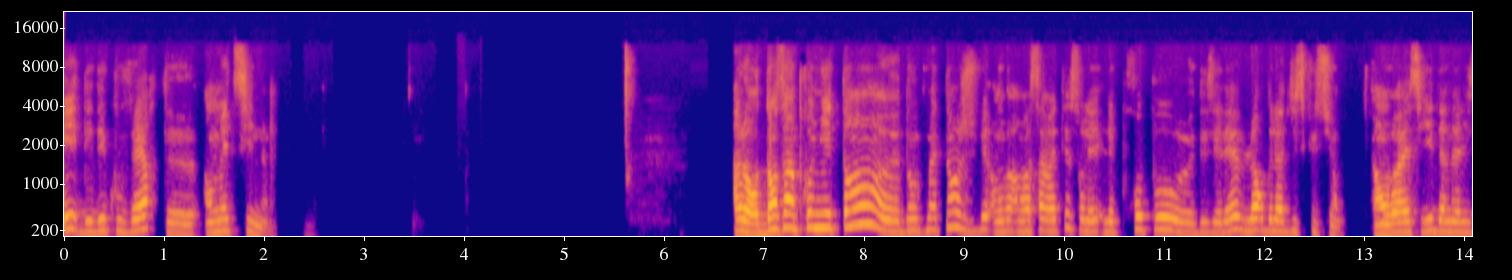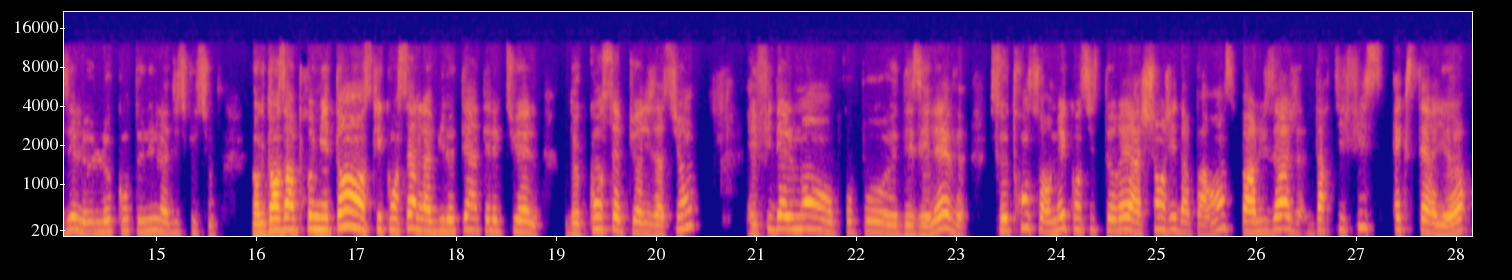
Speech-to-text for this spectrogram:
des découvertes euh, en médecine. Alors, dans un premier temps, euh, donc maintenant, on va, s'arrêter sur les, propos euh, des élèves lors de la discussion. On va essayer d'analyser le, contenu de la discussion. Donc, dans un premier temps, en ce qui concerne l'habileté intellectuelle de conceptualisation, et fidèlement aux propos des élèves, se transformer consisterait à changer d'apparence par l'usage d'artifices extérieurs,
